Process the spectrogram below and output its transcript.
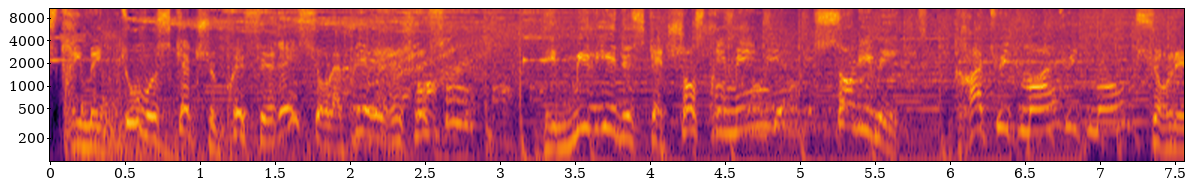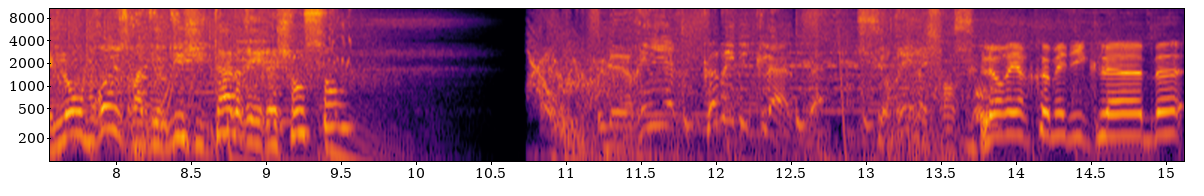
Streamez tous vos sketchs préférés sur la Rire et Chanson. Des milliers de sketchs en streaming, sans limite, gratuitement, gratuitement sur les nombreuses radios digitales Rire et Chanson. Le Rire Comedy Club sur Rire et Chanson. Le Rire Comedy Club.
